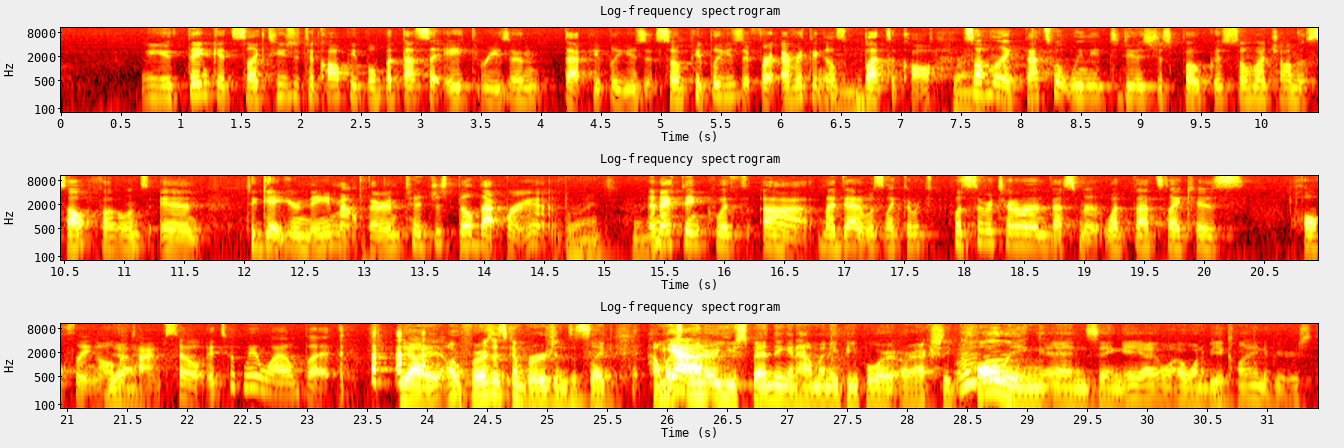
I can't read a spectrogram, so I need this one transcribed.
you think it's like to use it to call people, but that's the eighth reason that people use it. So people use it for everything else but to call. Right. So I'm like, that's what we need to do is just focus so much on the cell phones and to get your name out there and to just build that brand. Right. Right. And I think with uh, my dad, it was like, the what's the return on investment? What that's like his whole thing all Yeah. the time. So it took me a while, but yeah, oh, for us it's conversions. It's like how much Yeah. money are you spending and how many people are, are actually calling and saying, hey, I, want to be a client of yours.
